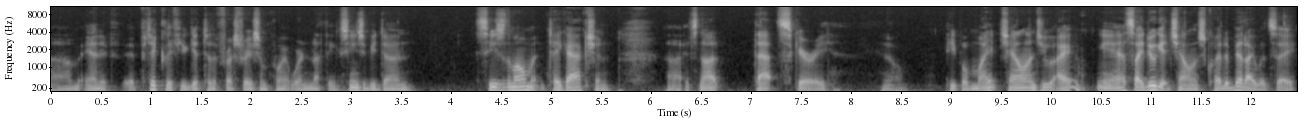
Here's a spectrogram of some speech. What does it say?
Um, and if, particularly if you get to the frustration point where nothing seems to be done, seize the moment, take action. Uh, it's not that scary, you know. People might challenge you. I yes, I do get challenged quite a bit. I would say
